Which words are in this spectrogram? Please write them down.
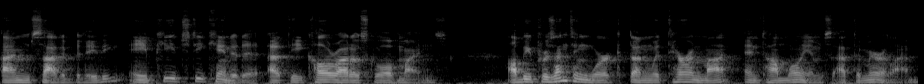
I'm Saad Elbeleidy, a PhD candidate at the Colorado School of Mines. I'll be presenting work done with Terran Mott and Tom Williams at the Mirror Lab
